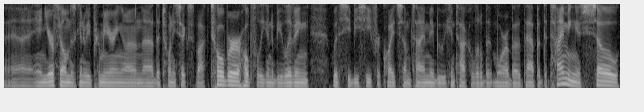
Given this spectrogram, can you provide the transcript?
and your film is going to be premiering on the 26th of October. Hopefully, going to be living with CBC for quite some time time. Maybe we can talk a little bit more about that. But the timing is so,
